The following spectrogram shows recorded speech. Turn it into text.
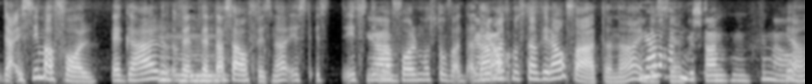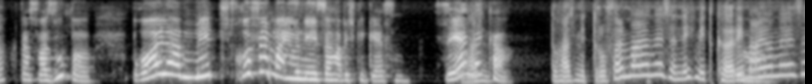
Da ist immer voll, egal, mhm. wenn, wenn das auf ist, ne? Ist, ist, ist ja. immer voll, musst du, ja, damals musst du wieder aufwarten, ne? Ein wir bisschen. haben angestanden, genau. Ja. Das war super. Bräuler mit Trüffelmayonnaise habe ich gegessen. Sehr du lecker. Du hast mit Trüffelmayonnaise, nicht mit Currymayonnaise?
